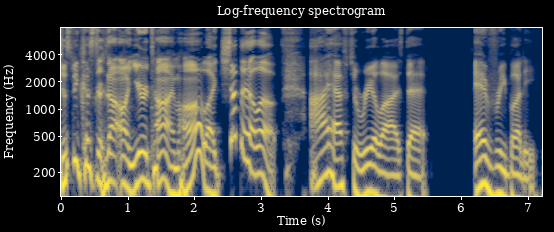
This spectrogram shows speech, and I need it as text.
just because they're not on your time, huh? Like, shut the hell up. I have to realize that everybody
